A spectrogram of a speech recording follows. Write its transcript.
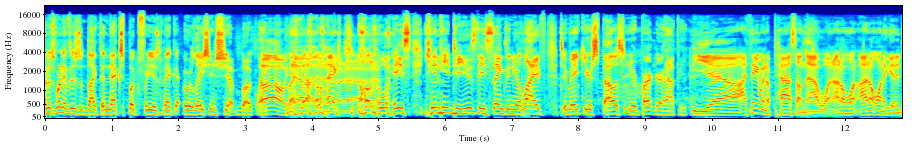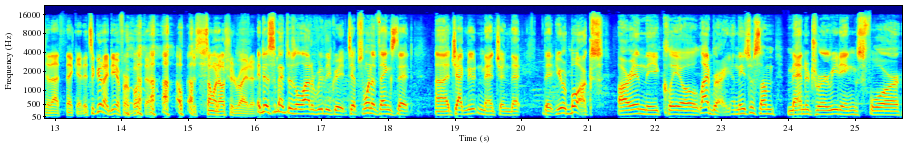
I'm just wondering if this is like the next book for you is to make a relationship book, like, Oh, no, like, no, like no, all the ways you need to use these things in your life to make your spouse and your partner happy. Yeah, I think I'm going to pass on that one. I don't want. I don't want to get into that thicket. It's a good idea for a book, though. Just someone else should write it. It does seem like there's a lot of really great tips. One of the things that uh, Jack Newton mentioned that that your books are in the Clio library, and these are some mandatory readings for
